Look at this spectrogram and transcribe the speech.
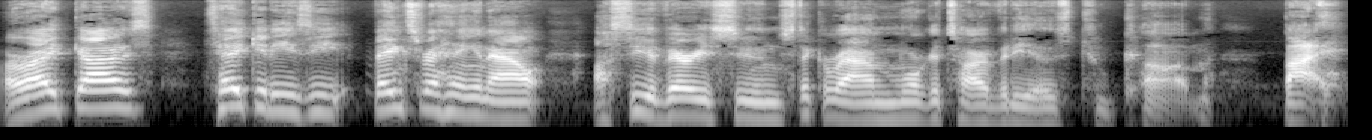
All right, guys? Take it easy. Thanks for hanging out. I'll see you very soon. Stick around. More guitar videos to come. Bye.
